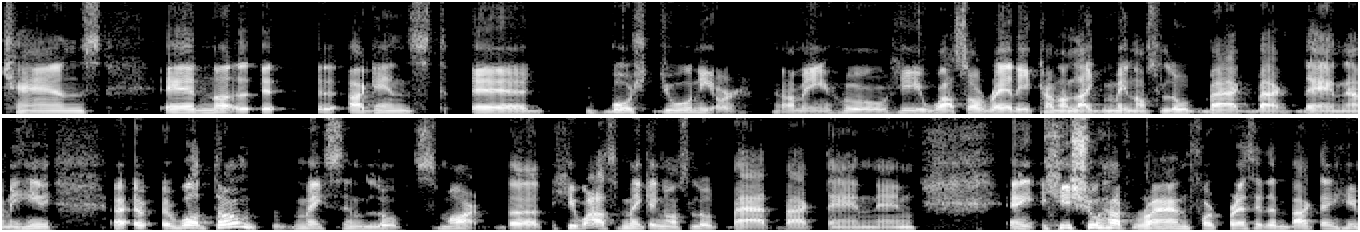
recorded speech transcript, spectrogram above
chance, and not uh, uh, against uh, Bush Jr. I mean, who he was already kind of like made us look back back then. I mean, he uh, uh, well, Trump makes him look smart, but he was making us look bad back then, and and he should have ran for president back then. He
